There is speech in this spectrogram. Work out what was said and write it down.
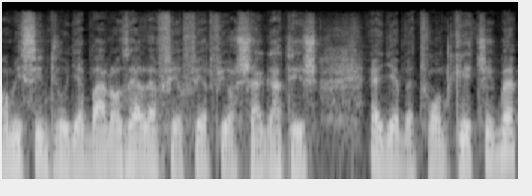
ami szintén ugye bár az ellenfél férfiasságát és egyebet vont kétségbe.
